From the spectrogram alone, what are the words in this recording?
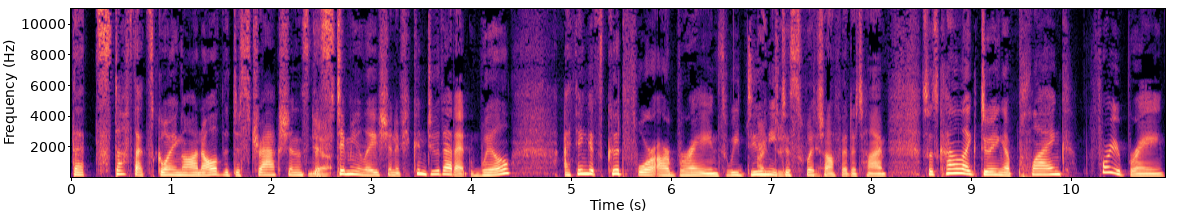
that stuff that's going on, all the distractions, the Yeah. stimulation, if you can do that at will, I think it's good for our brains. We do I need do, to switch off at a time. So it's kind of like doing a plank for your brain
